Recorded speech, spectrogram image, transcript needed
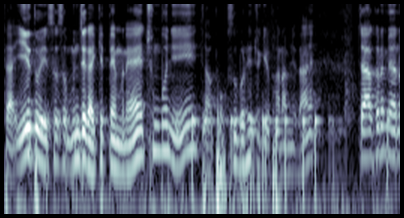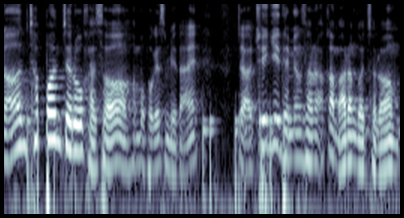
자, 이해도에 있어서 문제가 있기 때문에 충분히 자, 복습을 해 주길 바랍니다. 자, 그러면은 첫 번째로 가서 한번 보겠습니다. 자, 죄기 대명사는 아까 말한 것처럼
